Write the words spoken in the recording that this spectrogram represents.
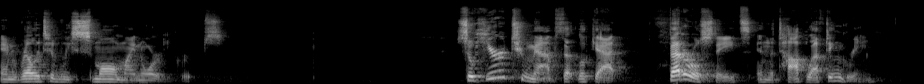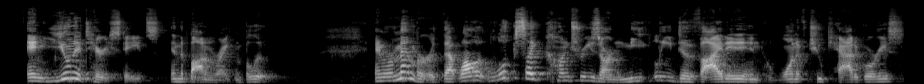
and relatively small minority groups. So here are two maps that look at federal states in the top left in green and unitary states in the bottom right in blue. And remember that while it looks like countries are neatly divided into one of two categories,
